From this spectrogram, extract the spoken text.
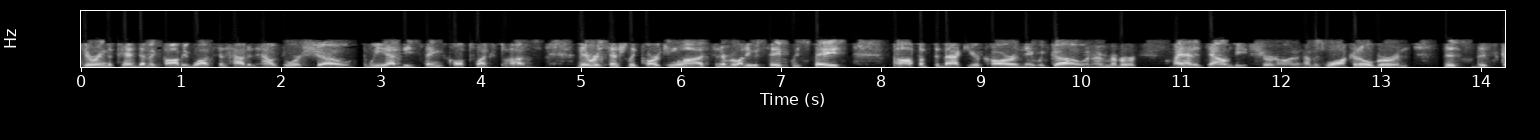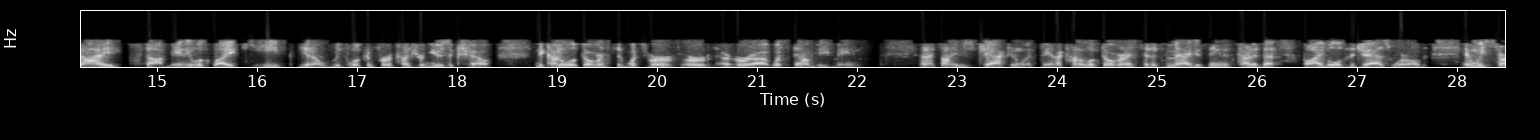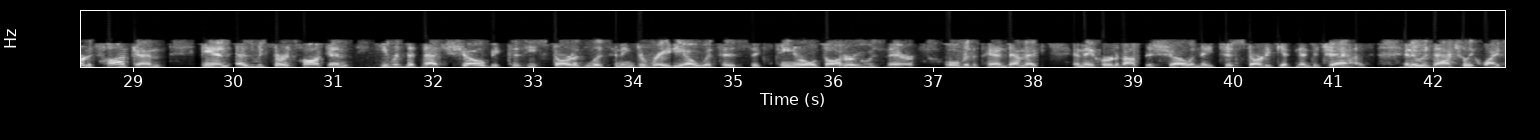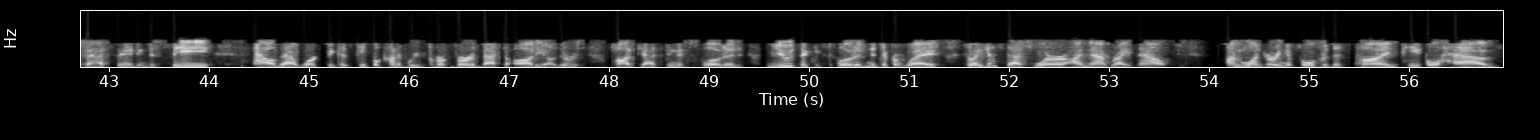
during the pandemic, Bobby Watson had an outdoor show. We had these things called flex pods. They were essentially parking lots, and everybody was safely spaced. Pop up the back of your car, and they would go. And I remember I had a downbeat shirt on, and I was walking over, and this this guy stopped me, and he looked like he, you know, was looking for a country music show. And he kind of looked over and said, "What's verve or or uh, what's downbeat mean?" And I thought he was jacking with me. And I kind of looked over and I said, it's a magazine. It's kind of the Bible of the jazz world. And we started talking. And as we started talking, he was at that show because he started listening to radio with his 16 year old daughter who was there over the pandemic. And they heard about this show and they just started getting into jazz. And it was actually quite fascinating to see how that worked because people kind of reverted back to audio. There was podcasting exploded, music exploded in a different way. So I guess that's where I'm at right now. I'm wondering if over this time people have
